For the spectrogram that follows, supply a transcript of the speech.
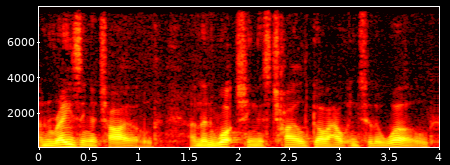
and raising a child and then watching this child go out into the world.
